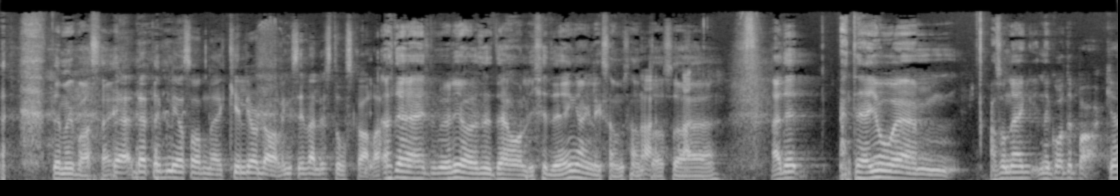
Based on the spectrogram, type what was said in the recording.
Det må jeg bare si. Det, dette blir sånn eh, Kill Your Darlings i veldig stor skala. Ja, det er helt umulig, og det, det holder ikke det engang, liksom. Sant? Nei, altså, nei. eh, nei det, det er jo um, Altså, når jeg, når jeg går tilbake,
